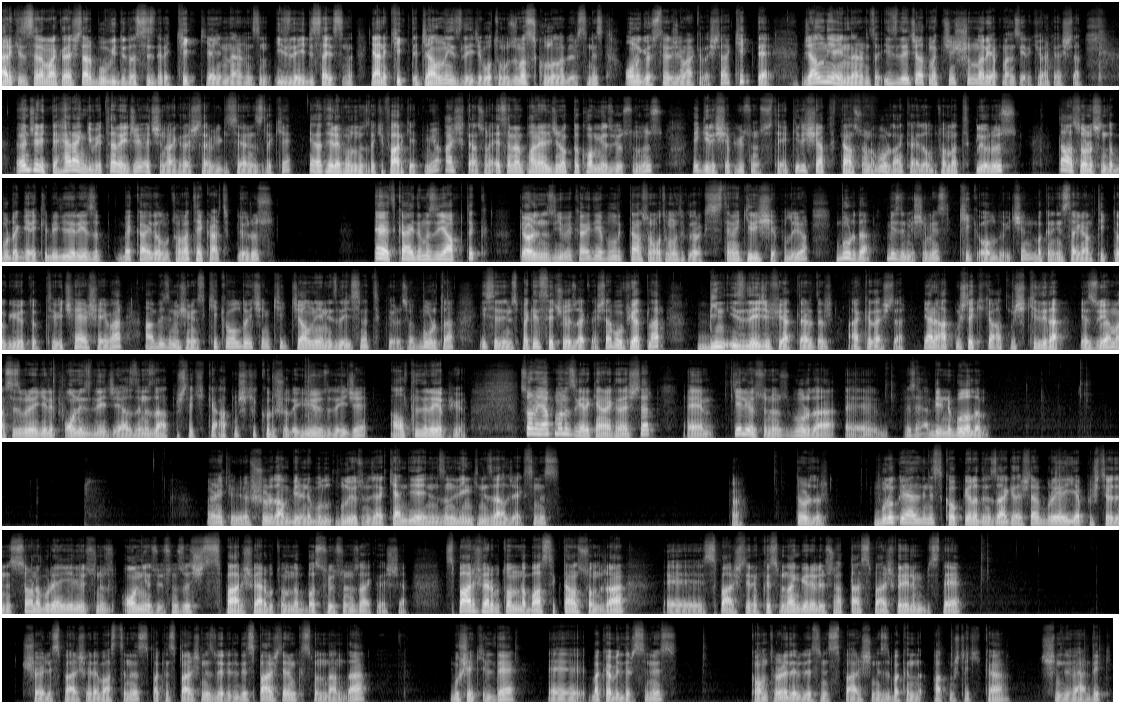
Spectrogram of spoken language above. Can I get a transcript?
Herkese selam arkadaşlar. Bu videoda sizlere Kick yayınlarınızın izleyici sayısını yani Kick'te canlı izleyici botumuzu nasıl kullanabilirsiniz onu göstereceğim arkadaşlar. Kick'te canlı yayınlarınıza izleyici atmak için şunları yapmanız gerekiyor arkadaşlar. Öncelikle herhangi bir tarayıcı açın arkadaşlar bilgisayarınızdaki ya da telefonunuzdaki fark etmiyor. Açtıktan sonra smmpanelci.com yazıyorsunuz ve giriş yapıyorsunuz siteye. Giriş yaptıktan sonra buradan kaydol butonuna tıklıyoruz. Daha sonrasında burada gerekli bilgileri yazıp ve kaydol butonuna tekrar tıklıyoruz. Evet kaydımızı yaptık. Gördüğünüz gibi kaydı yapıldıktan sonra otomatik olarak sisteme giriş yapılıyor. Burada bizim işimiz Kick olduğu için bakın Instagram, TikTok, YouTube, Twitch her şey var. Ama bizim işimiz Kick olduğu için Kick canlı yayın izleyicisine tıklıyoruz ve burada istediğimiz paketi seçiyoruz arkadaşlar. Bu fiyatlar 1000 izleyici fiyatlardır arkadaşlar. Yani 60 dakika 62 lira yazıyor ama siz buraya gelip 10 izleyici yazdığınızda 60 dakika 62 kuruş oluyor. 100 izleyici 6 lira yapıyor. Sonra yapmanız gereken arkadaşlar e, geliyorsunuz burada e, mesela birini bulalım. Örnek veriyorum şuradan birini bul- buluyorsunuz. Yani kendi yayınınızın linkinizi alacaksınız. Heh. Dur dur. Bunu geldiniz kopyaladınız arkadaşlar. Buraya yapıştırdınız. Sonra buraya geliyorsunuz 10 yazıyorsunuz ve sipariş ver butonuna basıyorsunuz arkadaşlar. Sipariş ver butonuna bastıktan sonra e, siparişlerim kısmından görebilirsiniz. Hatta sipariş verelim biz de. Şöyle sipariş vere bastınız. Bakın siparişiniz verildi. Siparişlerim kısmından da bu şekilde e, bakabilirsiniz. Kontrol edebilirsiniz siparişinizi. Bakın 60 dakika Şimdi verdik.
